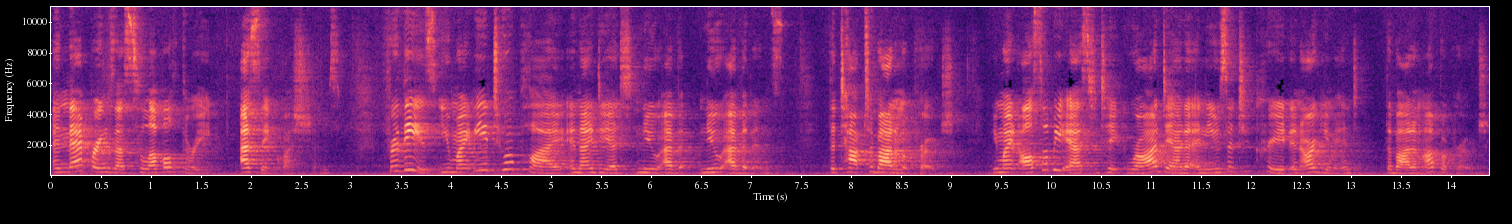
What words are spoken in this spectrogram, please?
And that brings us to level three, essay questions. For these, you might need to apply an idea to new, ev new evidence, the top to bottom approach. You might also be asked to take raw data and use it to create an argument, the bottom-up approach.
